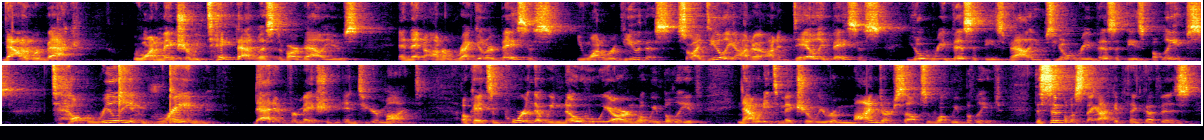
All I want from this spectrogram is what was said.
Now that we're back, We want to make sure we take that list of our values and then on a regular basis, you want to review this. So, ideally, on a, on a daily basis, you'll revisit these values, you'll revisit these beliefs to help really ingrain that information into your mind. Okay, it's important that we know who we are and what we believe. Now we need to make sure we remind ourselves of what we believe. The simplest thing I could think of is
